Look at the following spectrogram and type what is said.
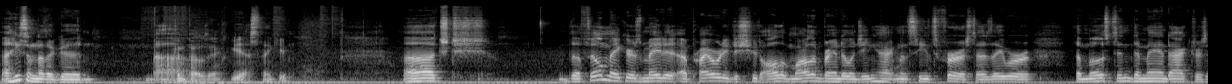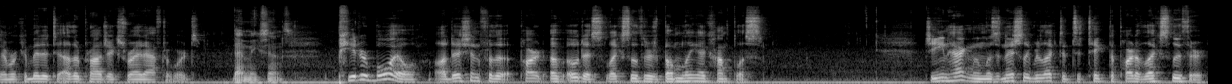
Uh, he's another good composer. Yes, thank you. Uh, the filmmakers made it a priority to shoot all of Marlon Brando and Gene Hackman's scenes first, as they were the most in demand actors and were committed to other projects right afterwards. That makes sense. Peter Boyle auditioned for the part of Otis, Lex Luthor's bumbling accomplice. Gene Hackman was initially reluctant to take the part of Lex Luthor,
